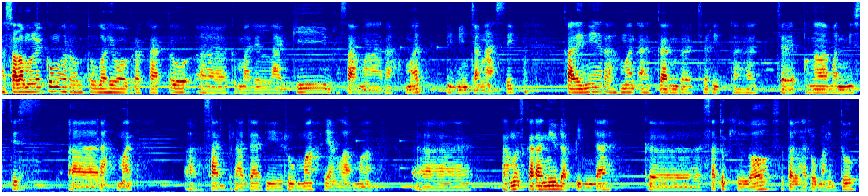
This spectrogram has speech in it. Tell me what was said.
Assalamualaikum warahmatullahi wabarakatuh. Uh, kembali lagi bersama Rahmat di Bincang Asik. Kali ini Rahmat akan bercerita pengalaman mistis uh, Rahmat uh, saat berada di rumah yang lama. Uh, Rahmat sekarang ini udah pindah ke satu kilo setelah rumah itu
